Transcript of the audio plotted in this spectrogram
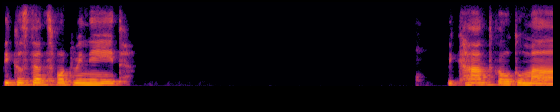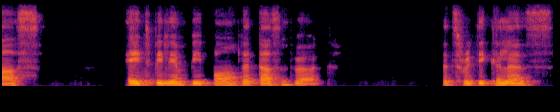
Because that's what we need. We can't go to Mars, 8 billion people. That doesn't work. That's ridiculous.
